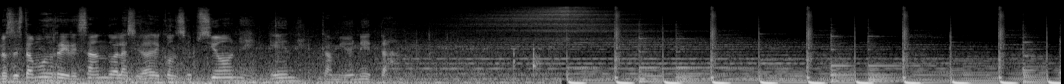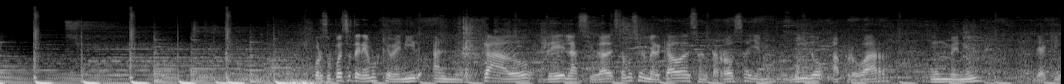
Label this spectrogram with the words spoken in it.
Nos estamos regresando a la ciudad de Concepción en camioneta. Por supuesto teníamos que venir al mercado de la ciudad. Estamos en el mercado de Santa Rosa y hemos venido a probar un menú de aquí.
